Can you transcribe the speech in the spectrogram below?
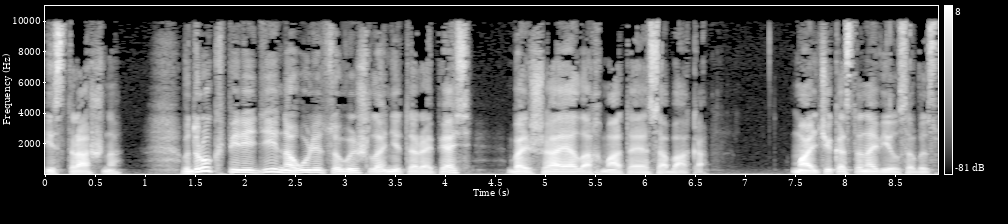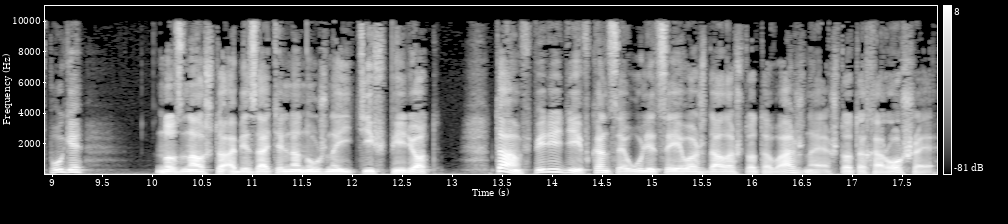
и страшно. Вдруг впереди на улицу вышла, не торопясь, большая лохматая собака. Мальчик остановился в испуге, но знал, что обязательно нужно идти вперед. Там, впереди, в конце улицы его ждало что-то важное, что-то хорошее.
